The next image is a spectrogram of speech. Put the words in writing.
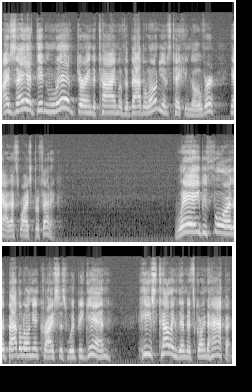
Isaiah didn't live during the time of the Babylonians taking over. Yeah, that's why it's prophetic. Way before the Babylonian crisis would begin, he's telling them it's going to happen.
